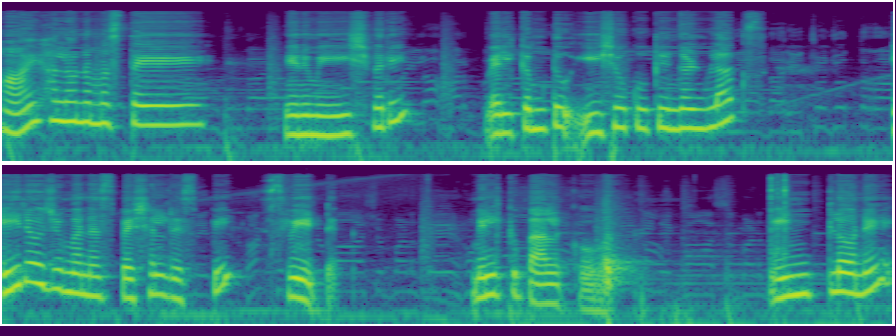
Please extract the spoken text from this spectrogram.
హాయ్ హలో నమస్తే. నేను మీ ఈశ్వరి. వెల్కమ్ టు ఈషో కుకింగ్ అండ్ బ్లాగ్స్ ఈరోజు మన special recipe sweet milk palkova. ఇంట్లోనే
